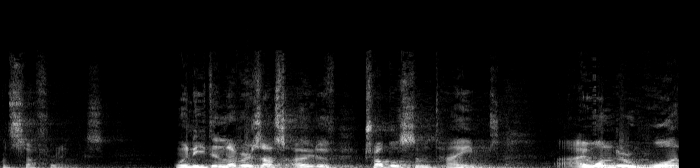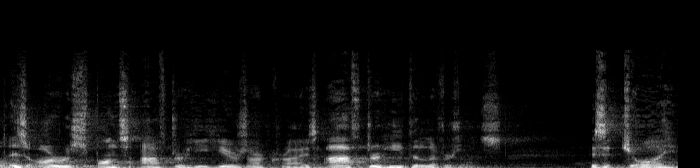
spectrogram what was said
and sufferings, when He delivers us out of troublesome times, I wonder what is our response after He hears our cries, after He delivers us? Is it joy?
